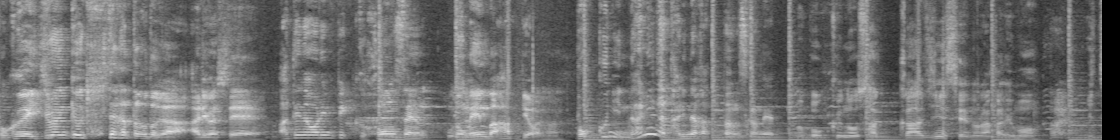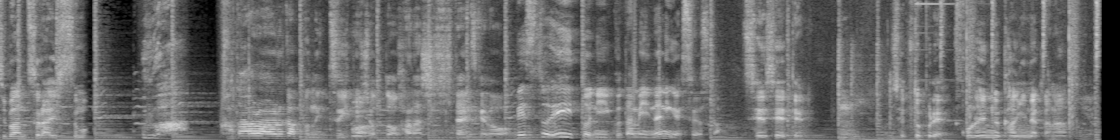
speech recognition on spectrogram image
僕が一番今日聞きたかったことがありましてアテネオリンピック本戦のメンバー発表、はいはい。僕に何が足りなかったんですかね？まあ僕のサッカー人生の中でもはい。一番辛い質問。うわカタールワールドカップについてちょっと話聞きたいんですけど、ベスト8に行くために何が必要ですか？先制点。うん。セットプレー。この辺が鍵だかな。と思って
